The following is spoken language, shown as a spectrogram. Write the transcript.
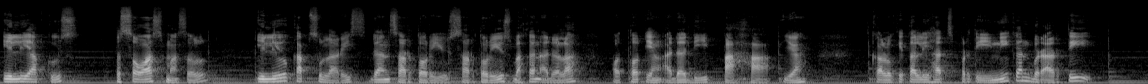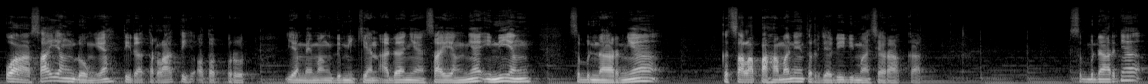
iliacus, psoas muscle, iliocapsularis dan sartorius. Sartorius bahkan adalah otot yang ada di paha ya. Kalau kita lihat seperti ini kan berarti wah sayang dong ya tidak terlatih otot perut. Ya memang demikian adanya. Sayangnya ini yang sebenarnya kesalahpahaman yang terjadi di masyarakat. Sebenarnya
